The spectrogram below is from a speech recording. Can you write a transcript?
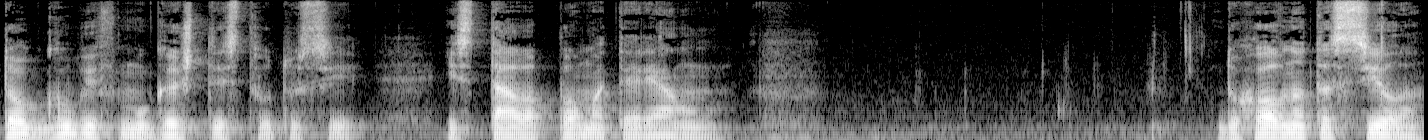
то губи в могъществото си и става по-материално. Духовната сила,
